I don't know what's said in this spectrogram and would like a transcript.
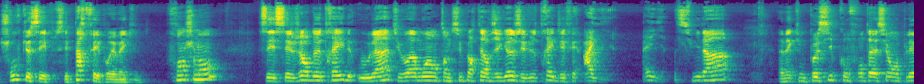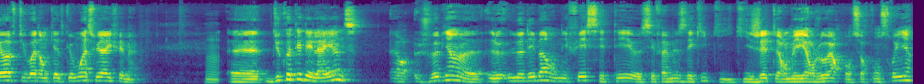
Je trouve que c'est parfait pour les Vikings. Franchement, c'est c'est le genre de trade où là, tu vois, moi en tant que supporter de j'ai vu le trade, j'ai fait aïe, aïe, celui-là avec une possible confrontation en playoff, tu vois, dans quelques mois, celui-là, il fait mal. Euh, du côté des Lions, alors je veux bien, euh, le, le débat en effet, c'était euh, ces fameuses équipes qui, qui jettent leurs meilleurs joueurs pour se reconstruire.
